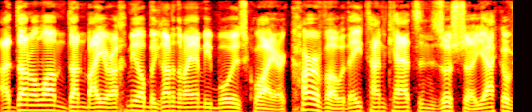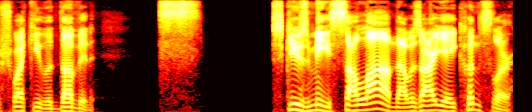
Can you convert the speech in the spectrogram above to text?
Adon Olam done by Yerachmiel Begun in the Miami Boys Choir. Karva with Eitan Katz and Zusha. Yaakov Shwekey LeDavid. S- Excuse me, Salam. That was Aryeh Kunstler.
